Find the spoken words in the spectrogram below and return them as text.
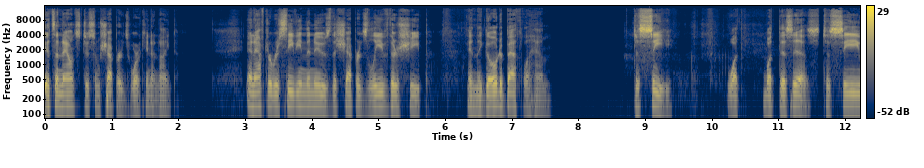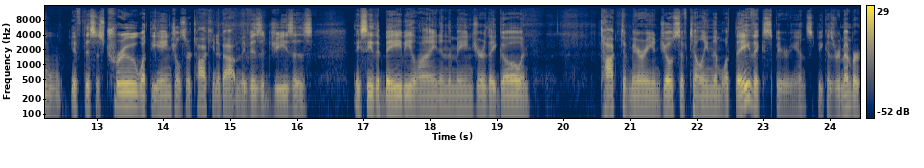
It's announced to some shepherds working at night. And after receiving the news, the shepherds leave their sheep and they go to Bethlehem to see what what this is, to see if this is true, what the angels are talking about, and they visit Jesus. They see the baby lying in the manger. They go and talk to Mary and Joseph, telling them what they've experienced. Because remember,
